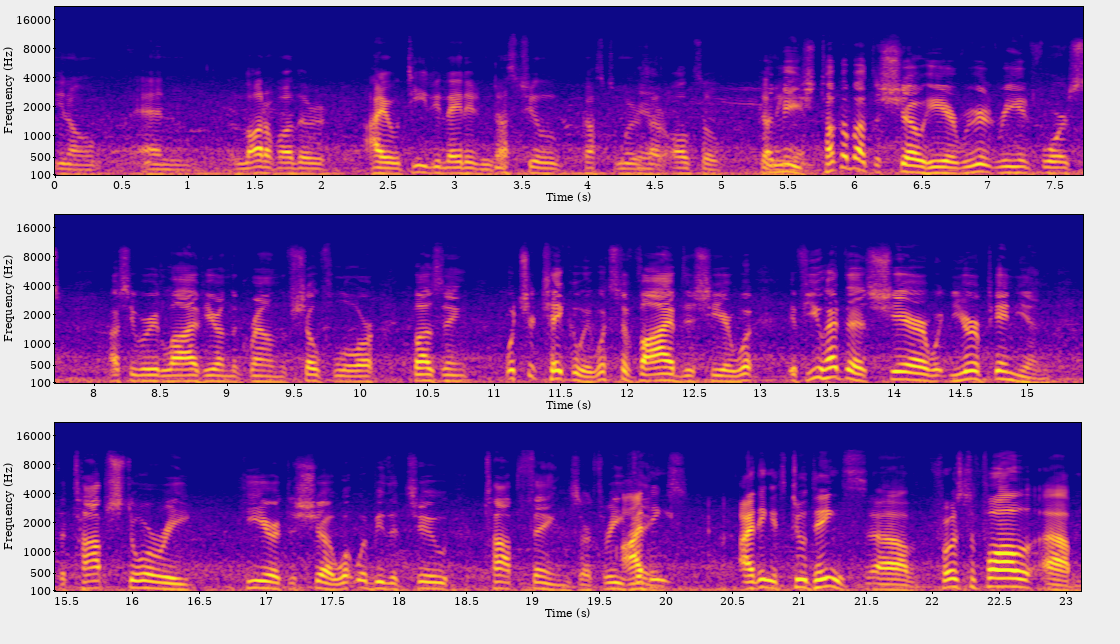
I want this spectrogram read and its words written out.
you know, and a lot of other IoT related industrial customers yeah. are also Anish, in. talk about the show here. We're at re:Inforce. Obviously we're live here on the ground, the show floor, buzzing. What's your takeaway? What's the vibe this year? What, if you had to share, what, in your opinion, the top story here at the show, what would be the two top things or three I things? Think, I think it's two things. Uh, first of all, um,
